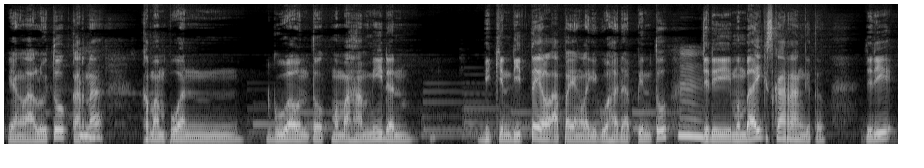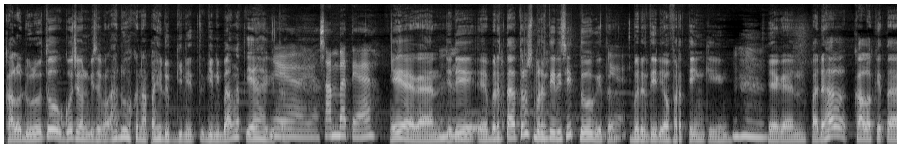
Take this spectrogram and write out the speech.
yang lalu itu karena kemampuan gue untuk memahami dan bikin detail apa yang lagi gue hadapin tuh Hmm. jadi membaik sekarang gitu. Jadi kalau dulu tuh gue cuma bisa bilang, aduh kenapa hidup gini gini banget ya gitu. Iya, iya, sambat ya. Iya kan, jadi ya berhenti terus berhenti di situ gitu, Iya. berhenti di overthinking, Mhm. ya kan. Padahal kalau kita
